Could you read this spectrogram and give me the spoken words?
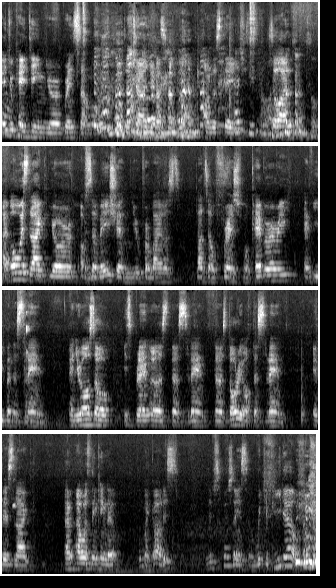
educating your grandson or the child on the stage. So I, I always like your observation. You provide us lots of fresh vocabulary and even the slang. And you also explain us the slang, the story of the slang. It is like, I, I was thinking that, oh my God, this this person is Wikipedia or something.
